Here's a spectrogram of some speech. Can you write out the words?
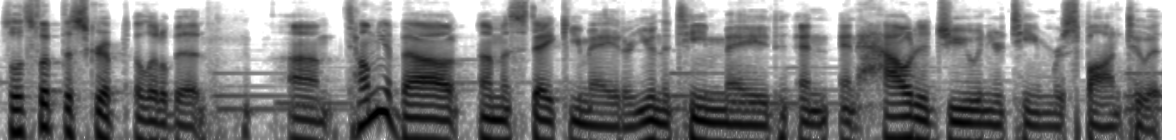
So let's flip the script a little bit. Um, tell me about a mistake you made or you and the team made, and and how did you and your team respond to it?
